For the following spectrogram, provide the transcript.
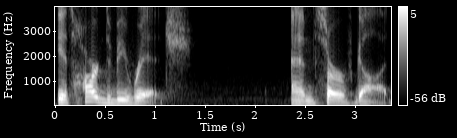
It's hard to be rich and serve God.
